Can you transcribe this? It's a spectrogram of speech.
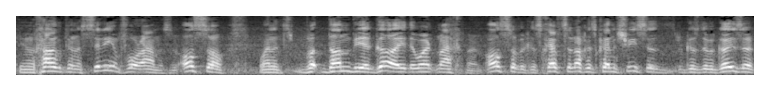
between a city and four amos. And also, when it's done via guy, they weren't Machman. Also, because Chefza Nachum is kind of Shvisu, because the guys are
